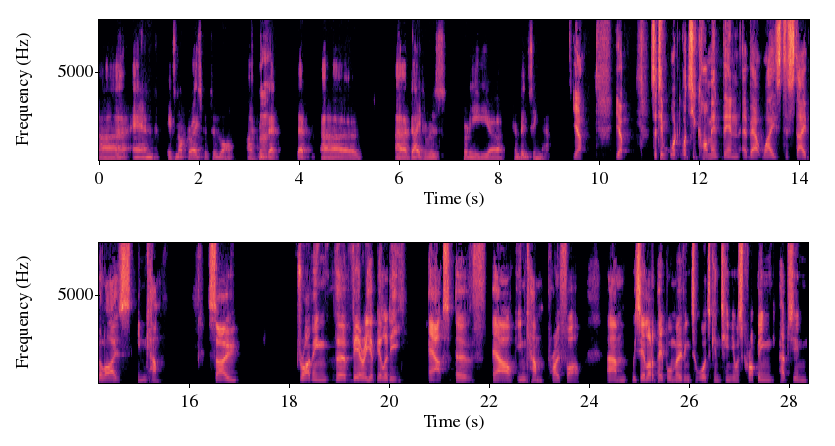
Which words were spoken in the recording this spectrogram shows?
uh, and it's not grazed for too long. I think mm. that that uh, uh, data is pretty uh, convincing now. Yeah, yep. So Tim, what, what's your comment then about ways to stabilise income? So driving the variability out of our income profile. Um, we see a lot of people moving towards continuous cropping, perhaps in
